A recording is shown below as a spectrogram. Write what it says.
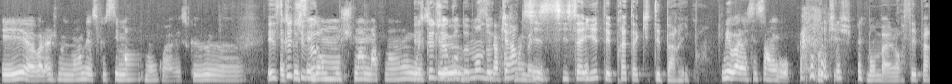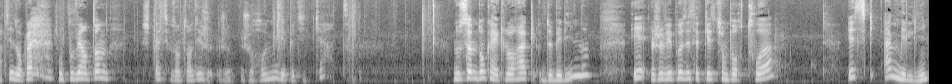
Et euh, voilà, je me demande, est-ce que c'est maintenant, quoi? Est-ce que, euh, Est-ce que tu c'est veux- dans mon chemin maintenant Est-ce que tu veux qu'on demande aux cartes si, ça y est, t'es prête à quitter Paris quoi? Oui, voilà, c'est ça en gros. Ok. bon, bah alors c'est parti. Donc là, vous pouvez entendre, je sais pas si vous entendez, je, je, je remue les petites cartes. Nous sommes donc avec l'oracle de Béline et je vais poser cette question pour toi. Est-ce qu'Amélie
